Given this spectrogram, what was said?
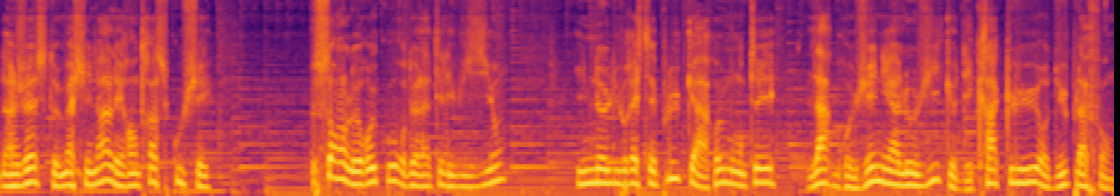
d'un geste machinal et rentra se coucher. Sans le recours de la télévision, il ne lui restait plus qu'à remonter l'arbre généalogique des craquelures du plafond.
